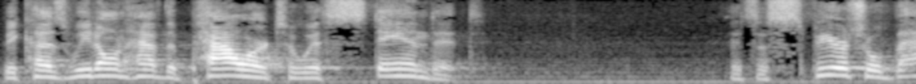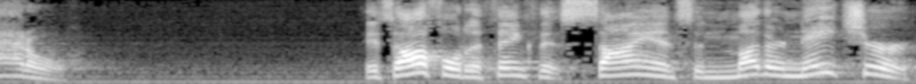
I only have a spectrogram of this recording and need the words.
because we don't have the power to withstand it. It's a spiritual battle. It's awful to think that science and Mother Nature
